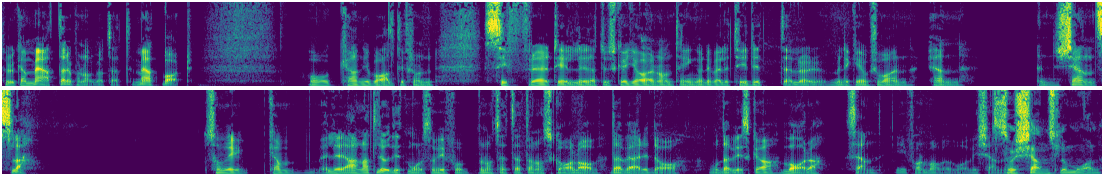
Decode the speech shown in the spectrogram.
Så du kan mäta det på något sätt, mätbart. Och kan ju vara alltifrån siffror till att du ska göra någonting och det är väldigt tydligt. Eller, men det kan ju också vara en, en, en känsla. Som vi kan, eller annat luddigt mål som vi får på något sätt sätta någon skala av där vi är idag och där vi ska vara sen i form av vad vi känner. Så känslomål?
